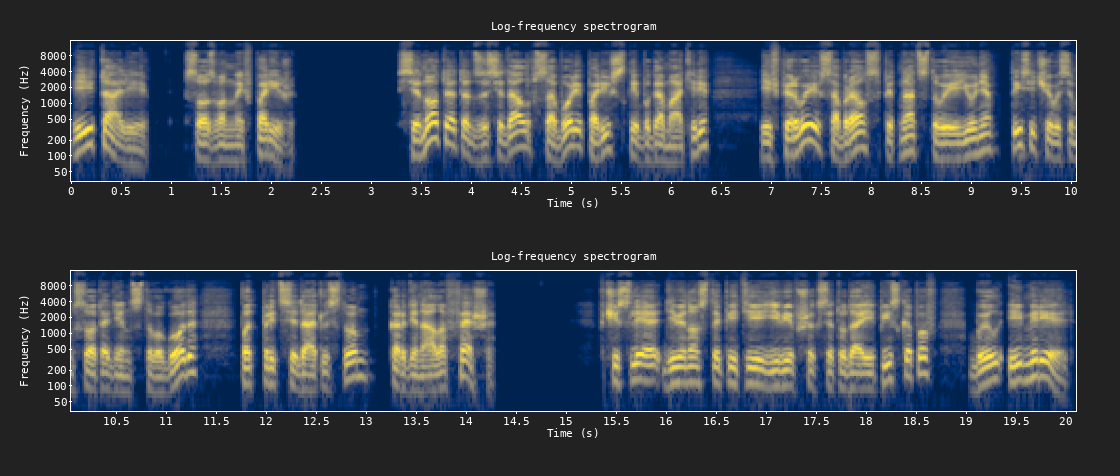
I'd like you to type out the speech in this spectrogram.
и Италии, созванный в Париже. Синод этот заседал в соборе Парижской Богоматери и впервые собрался 15 июня 1811 года под председательством кардинала Феша. В числе 95 явившихся туда епископов был и Мириэль.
